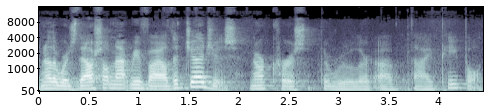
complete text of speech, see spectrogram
In other words, thou shalt not revile the judges, nor curse the ruler of thy people.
